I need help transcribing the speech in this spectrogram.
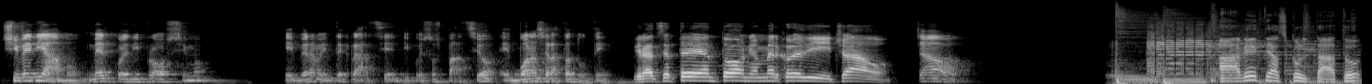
Ci vediamo mercoledì prossimo e veramente grazie di questo spazio e buona serata a tutti. Grazie a te Antonio, a mercoledì, ciao. Ciao. Avete ascoltato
